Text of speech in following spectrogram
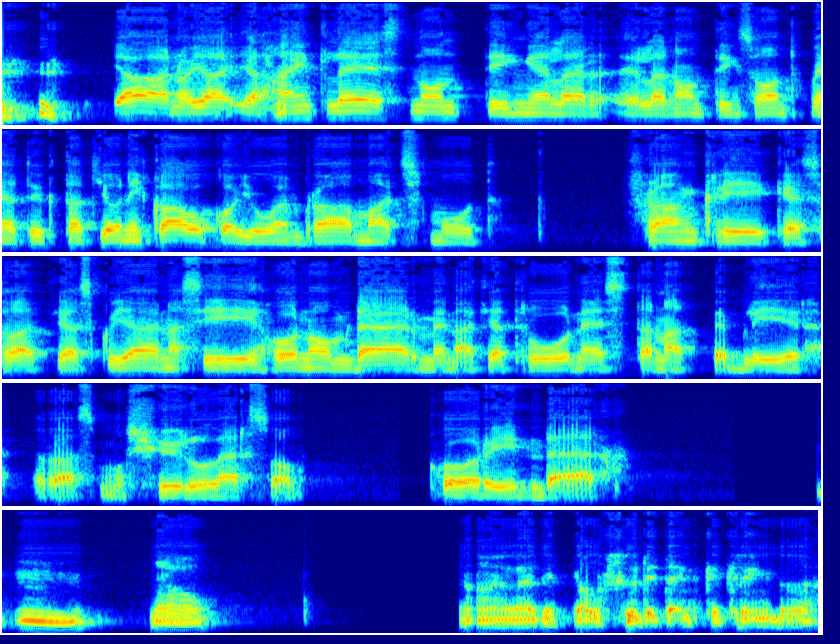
ja, no, jag, jag har inte läst någonting eller, eller någonting sånt men jag tyckte att Joni Kauko gjorde en bra match mot Frankrike så att jag skulle gärna se honom där men att jag tror nästan att det blir Rasmus Schüller som går in där. Mm, ja. ja. Jag vet inte alls hur de tänker kring det.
